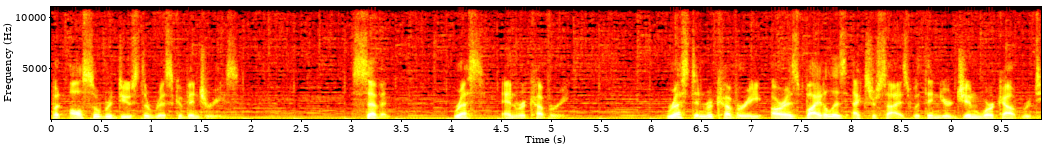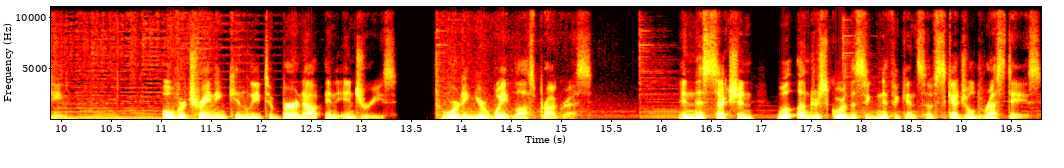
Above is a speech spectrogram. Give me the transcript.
but also reduce the risk of injuries. 7. Rest and recovery. Rest and recovery are as vital as exercise within your gym workout routine. Overtraining can lead to burnout and injuries, thwarting your weight loss progress. In this section, we'll underscore the significance of scheduled rest days.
